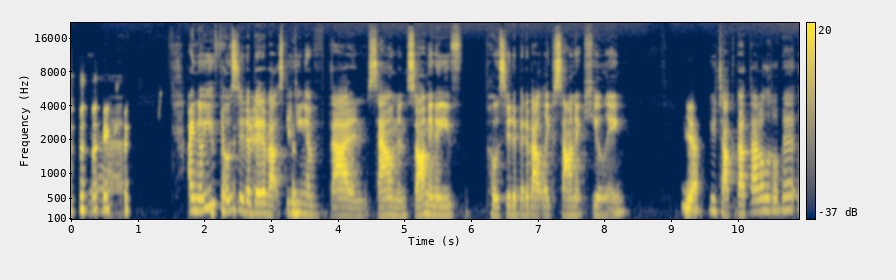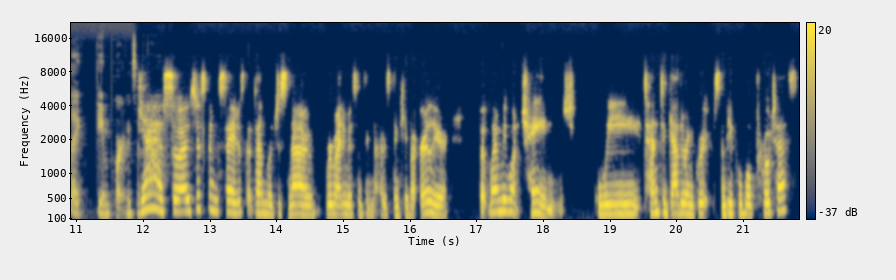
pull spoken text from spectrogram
Yeah. I know you've posted a bit about speaking of that and sound and song. I know you've posted a bit about like sonic healing. Yeah, Can you talk about that a little bit, like the importance. Of yeah. So I was just going to say, I just got download just now, reminding me of something that I was thinking about earlier. But when we want change, we tend to gather in groups, and people will protest,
